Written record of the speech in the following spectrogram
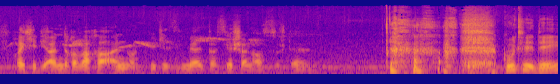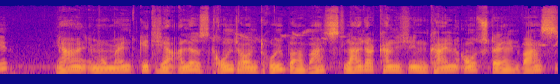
Ich spreche die andere Wache an und bitte sie, mir einen Passierschein auszustellen. Gute Idee. Ja, im Moment geht hier alles drunter und drüber, was? Leider kann ich Ihnen keinen ausstellen, was?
